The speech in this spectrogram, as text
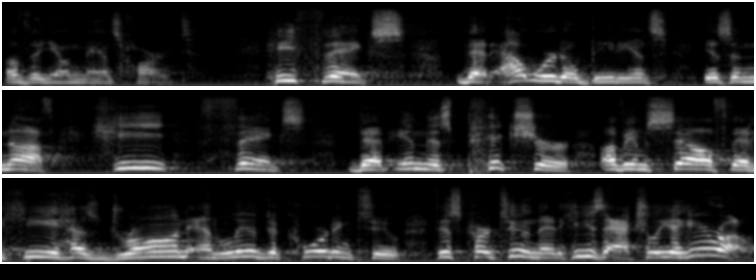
of the young man's heart. He thinks that outward obedience is enough. He thinks that in this picture of himself that he has drawn and lived according to, this cartoon, that he's actually a hero.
